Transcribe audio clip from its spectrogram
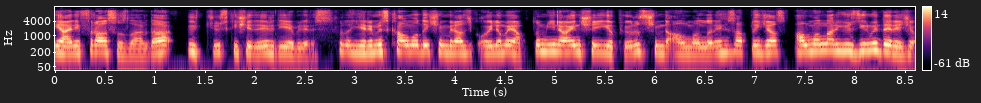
Yani Fransızlar da 300 kişidir diyebiliriz. Şurada yerimiz kalmadığı için birazcık oylama yaptım. Yine aynı şeyi yapıyoruz. Şimdi Almanları hesaplayacağız. Almanlar 120 derece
